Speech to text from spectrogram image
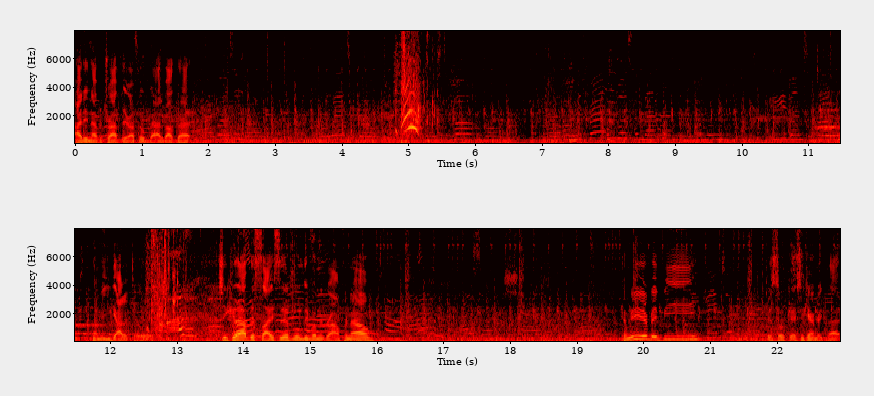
I didn't have a trap there. I feel bad about that. I mean, you gotta throw it. She could have decisive. We'll leave on the ground for now. Come here, baby. It's okay. She can't make that.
